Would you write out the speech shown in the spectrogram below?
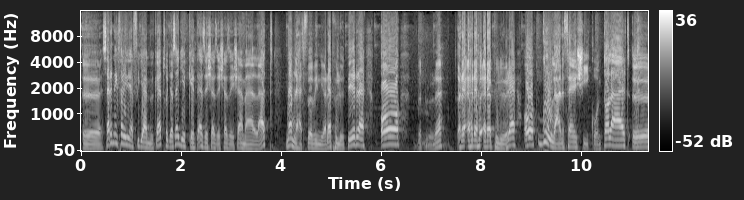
ö, szeretnék felhívni a figyelmüket, hogy az egyébként ez és ez és ez és emellett nem lehet fölvinni a repülőtérre a Repülőre. re- re- repülőre a Gólán fensíkon talált ö,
